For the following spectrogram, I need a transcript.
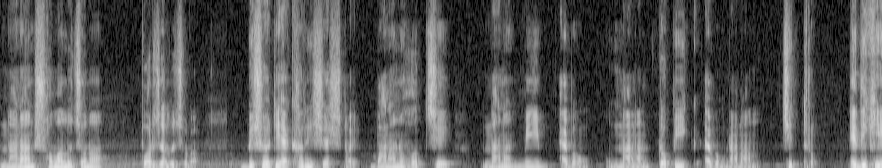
নানান সমালোচনা, পর্যালোচনা। বিষয়টি এখানেই শেষ নয়, বানানো হচ্ছে নানান মিম এবং নানান টপিক এবং নানান চিত্র। এদিকে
